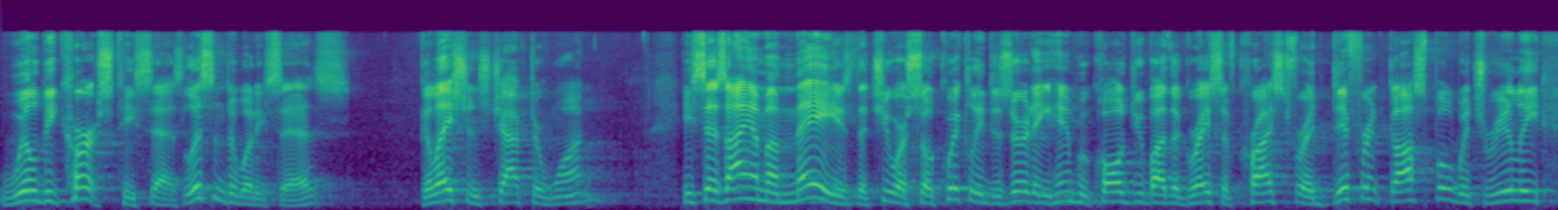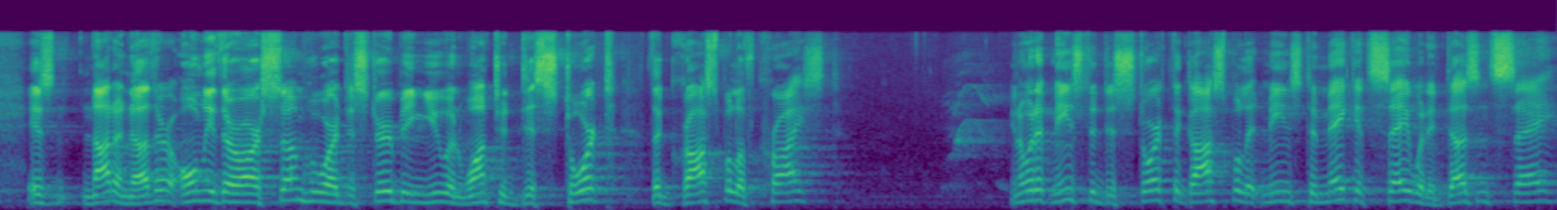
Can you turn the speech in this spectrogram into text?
will be cursed, he says. Listen to what he says. Galatians chapter 1. He says, I am amazed that you are so quickly deserting Him who called you by the grace of Christ for a different gospel which really is not another, only there are some who are disturbing you and want to distort the gospel of Christ. You know what it means to distort the gospel? It means to make it say what it doesn't say,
